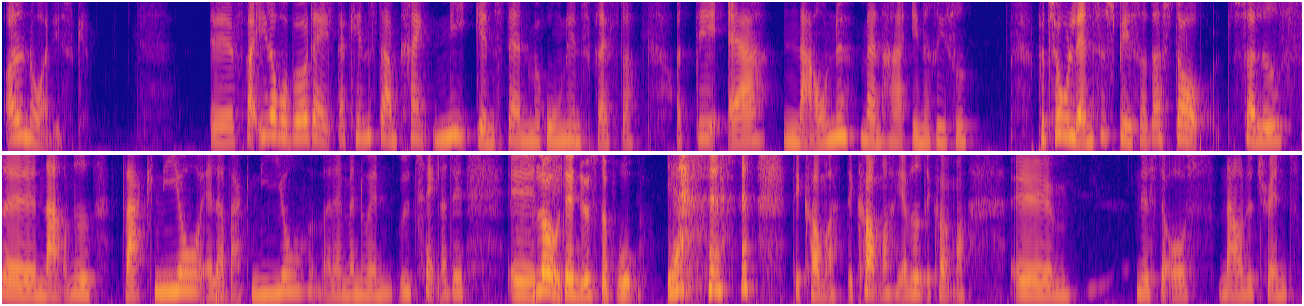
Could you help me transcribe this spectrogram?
oldnordisk. Øh, fra Illerup Ådal, der kendes der omkring ni genstande med runeindskrifter, og det er navne, man har indridset. På to lansespidser, der står således øh, navnet Vagnio, eller Vagnio, hvordan man nu end udtaler det. Øh, Slå det, den Østerbro. Ja, det kommer, det kommer, jeg ved, det kommer. Øh, næste års navnetrend,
